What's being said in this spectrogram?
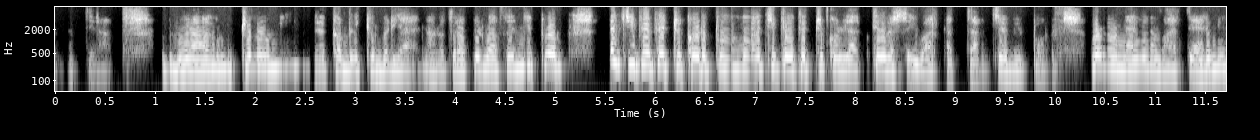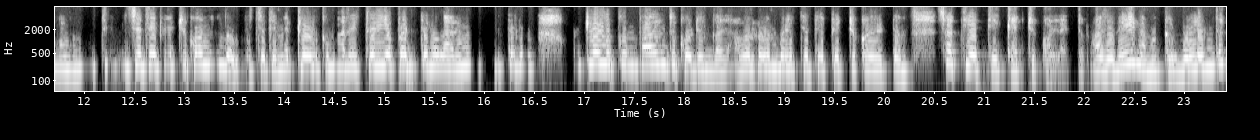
நடத்தினார் அப்படியாக முற்றிலும் இறக்கம் வைக்கும்படியா நாங்கள் துறப்பில் வாசனிப்போம் ஜிபே பெற்றுக் கொடுப்போம்? ரட்சிப்பை பெற்றுக்கொள்ள தேவர் செய்வார் கத்தார். ஜெபிப்போம். இவ்வளவு நல்ல வார்த்தை அருமையான உச்சத்தை பெற்றுக்கொண்டு இந்த உச்சத்தை மற்றவர்களுக்கு மாறி தெரியப்படுத்தணும் அறிமுகப்படுத்தணும் மற்றவர்களுக்கும் பகிர்ந்து கொடுங்கள். அவர்களும் வெளிச்சத்தை பெற்றுக்கொள்ளட்டும் சத்தியத்தை கற்றுக்கொள்ளட்டும் அதுவே நமக்கு விழுந்த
